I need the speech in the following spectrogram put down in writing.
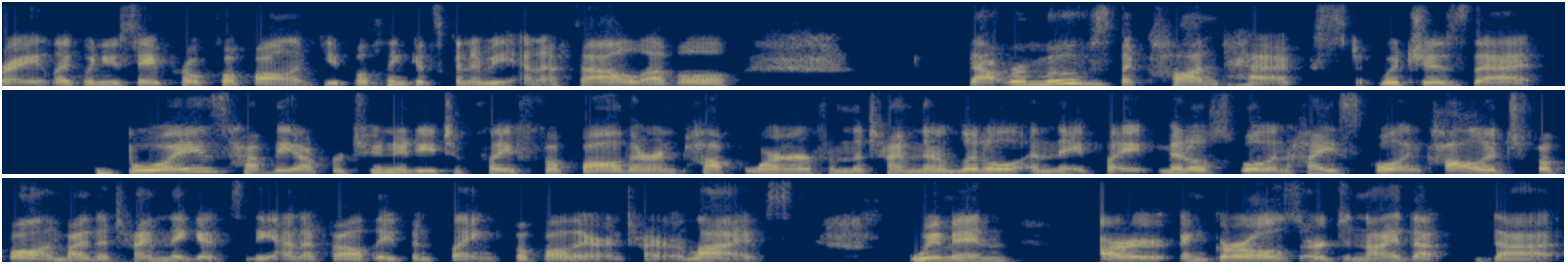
right? Like when you say pro football and people think it's going to be NFL level, that removes the context, which is that boys have the opportunity to play football. They're in Pop Warner from the time they're little and they play middle school and high school and college football. And by the time they get to the NFL, they've been playing football their entire lives. Women are and girls are denied that that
